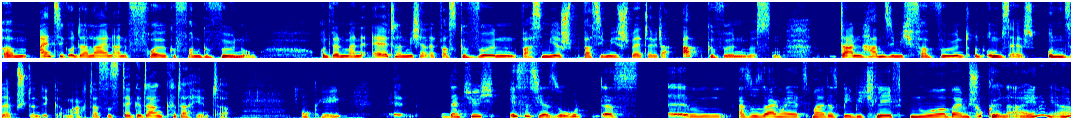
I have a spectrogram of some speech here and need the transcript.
ähm, einzig und allein eine Folge von Gewöhnung. Und wenn meine Eltern mich an etwas gewöhnen, was, mir, was sie mir später wieder abgewöhnen müssen, dann haben sie mich verwöhnt und unselbstständig gemacht. Das ist der Gedanke dahinter. Okay. Natürlich ist es ja so, dass, ähm, also sagen wir jetzt mal, das Baby schläft nur beim Schuckeln ein, ja.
